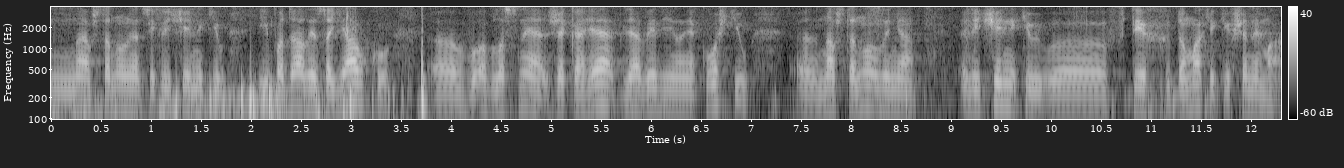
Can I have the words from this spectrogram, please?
на встановлення цих лічильників і подали заявку е, в обласне ЖКГ для виділення коштів е, на встановлення лічильників е, в тих домах, яких ще нема.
